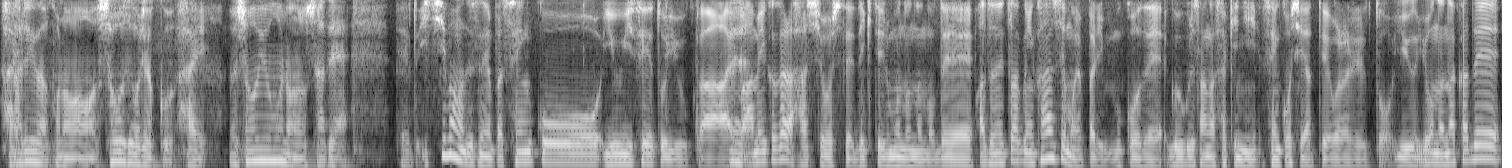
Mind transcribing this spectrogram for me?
はい。あるいはこの想像力、はい。そういうものの差で、えー、と一番はですねやっぱり先行優位性というかやっぱアメリカから発祥してできているものなので、アドネットワークに関してもやっぱり向こうで Google さんが先に先行してやっておられるというような中で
